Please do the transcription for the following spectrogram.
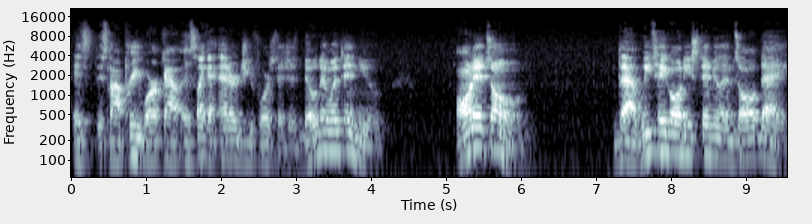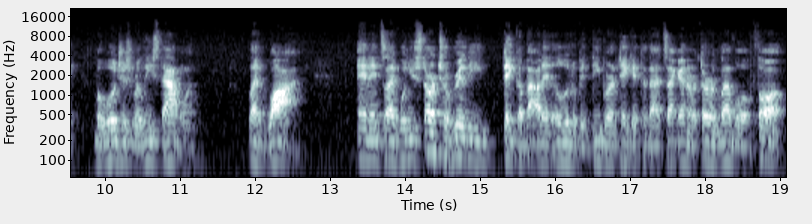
It's it's not pre workout. It's like an energy force that's just building within you, on its own. That we take all these stimulants all day, but we'll just release that one. Like why? And it's like when you start to really think about it a little bit deeper and take it to that second or third level of thought,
